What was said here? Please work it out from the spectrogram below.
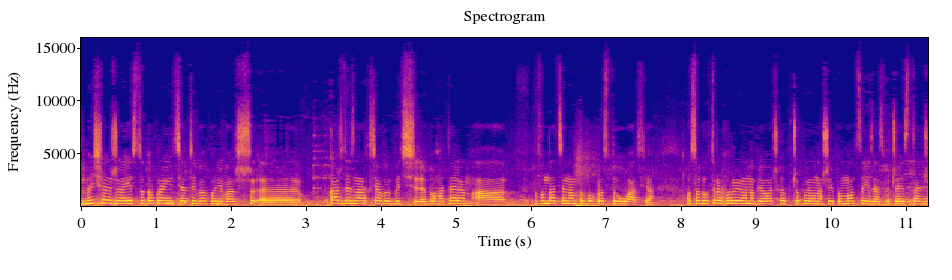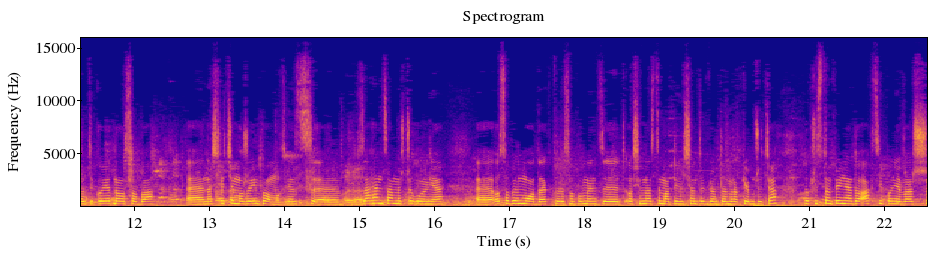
Myślę, że jest to dobra inicjatywa, ponieważ e, każdy z nas chciałby być bohaterem, a fundacja nam to po prostu ułatwia. Osoby, które chorują na białaczkę potrzebują naszej pomocy i zazwyczaj jest tak, że tylko jedna osoba e, na świecie może im pomóc, więc e, zachęcamy szczególnie e, osoby młode, które są pomiędzy 18 a 55 rokiem życia do przystąpienia do akcji, ponieważ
